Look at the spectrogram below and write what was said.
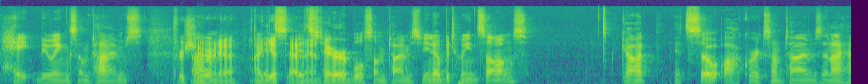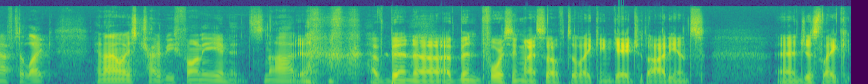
hate doing sometimes. For sure. Um, yeah. I get that, It's man. terrible sometimes. You know, between songs, God, it's so awkward sometimes, and I have to like, and I always try to be funny, and it's not. Yeah. I've been uh, I've been forcing myself to like engage with the audience and just like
